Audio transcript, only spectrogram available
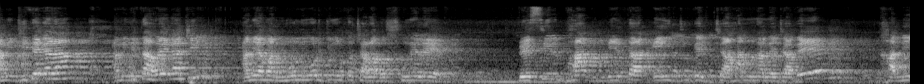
আমি জিতে গেলাম, আমি নেতা হয়ে গেছি, আমি আমার মন মর্জি মতো চালাবো। শুনেলেন বেশিরভাগ নেতা এই যুগে জাহান নামে যাবে, খালি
